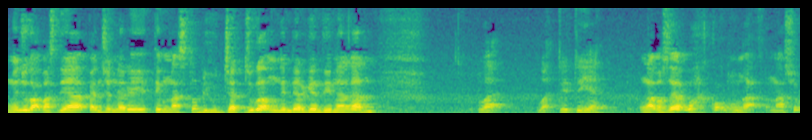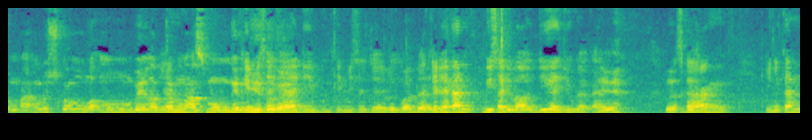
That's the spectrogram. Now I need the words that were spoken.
Mungkin juga pas dia pensiun dari timnas tuh dihujat juga mungkin di Argentina kan. Wah, waktu itu ya. Nggak maksudnya wah kok nggak nasionalis kamu nggak mau membela Ya, timnasmu mungkin, gitu bisa kan. jadi, mungkin bisa jadi. Daripada- Akhirnya kan bisa dibawa dia juga kan. Iya. Nah, sekarang ini kan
